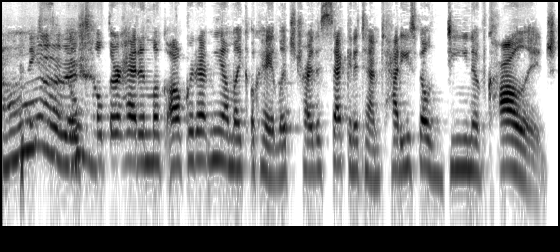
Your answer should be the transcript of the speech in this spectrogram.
Oh. And they still oh. tilt their head and look awkward at me. I'm like, okay, let's try the second attempt. How do you spell Dean of College?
